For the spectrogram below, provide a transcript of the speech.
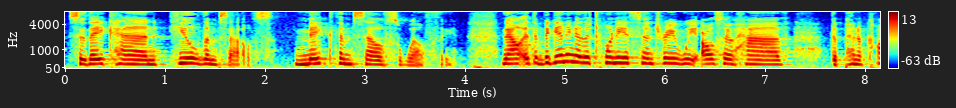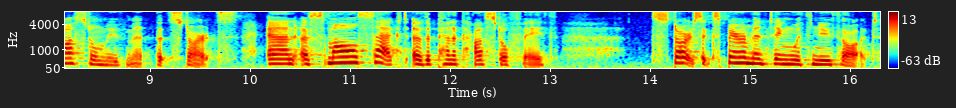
So they can heal themselves, make themselves wealthy. Now, at the beginning of the 20th century, we also have the Pentecostal movement that starts. And a small sect of the Pentecostal faith starts experimenting with new thought.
